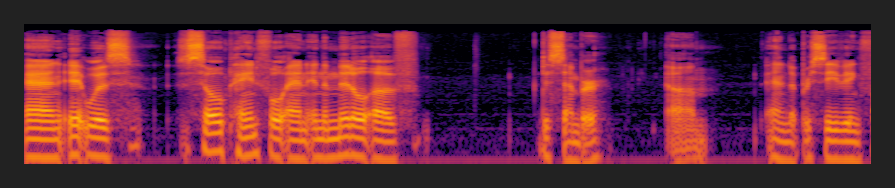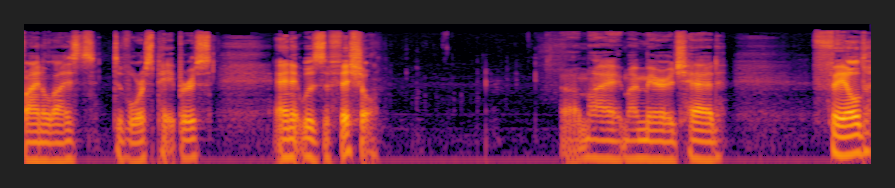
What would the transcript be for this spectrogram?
And it was so painful. And in the middle of December, um, ended up receiving finalized divorce papers, and it was official. Uh, my my marriage had failed.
